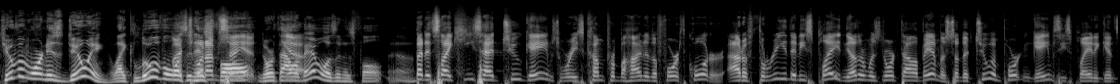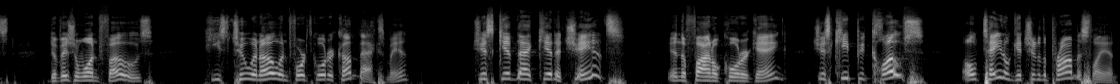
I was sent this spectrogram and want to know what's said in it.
Two of them weren't his doing. Like Louisville That's wasn't his I'm fault. saying. North Yeah. Alabama wasn't his fault. Yeah. But it's like he's had two games where he's come from behind in the fourth quarter. Out of three that he's played, and the other was North Alabama. So the two important games he's played against Division One foes, he's two and zero in fourth quarter comebacks. Man, just give that kid a chance in the final quarter, gang. Just keep it close. Old Tate will get you to the promised land.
